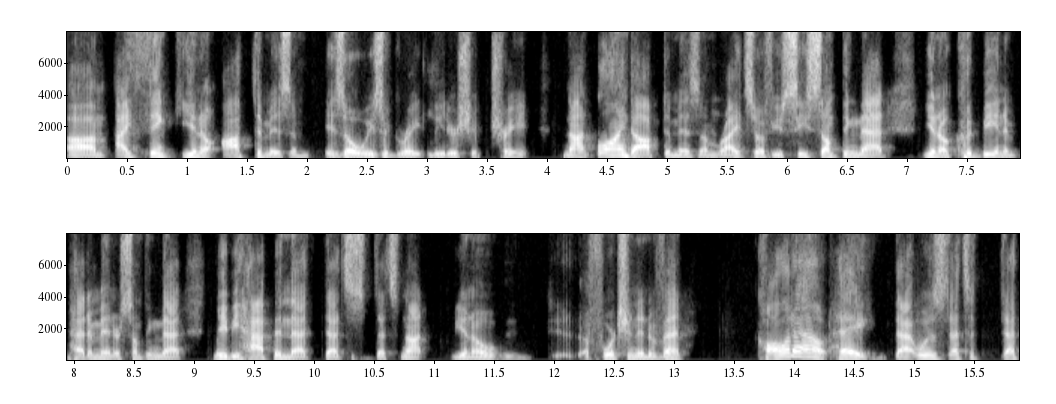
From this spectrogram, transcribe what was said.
Um, i think you know optimism is always a great leadership trait not blind optimism right so if you see something that you know could be an impediment or something that maybe happened that that's that's not you know a fortunate event call it out. Hey, that was that's a that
